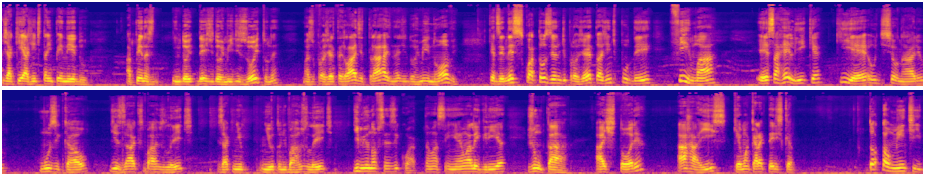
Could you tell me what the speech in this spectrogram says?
Já que a gente está em Penedo apenas do, desde 2018, né? Mas o projeto é lá de trás, né? De 2009. Quer dizer, nesses 14 anos de projeto, a gente poder firmar essa relíquia que é o dicionário musical de Isaac Barros Leite, Isaac Newton de Barros Leite, de 1904. Então, assim, é uma alegria juntar a história, a raiz, que é uma característica totalmente,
